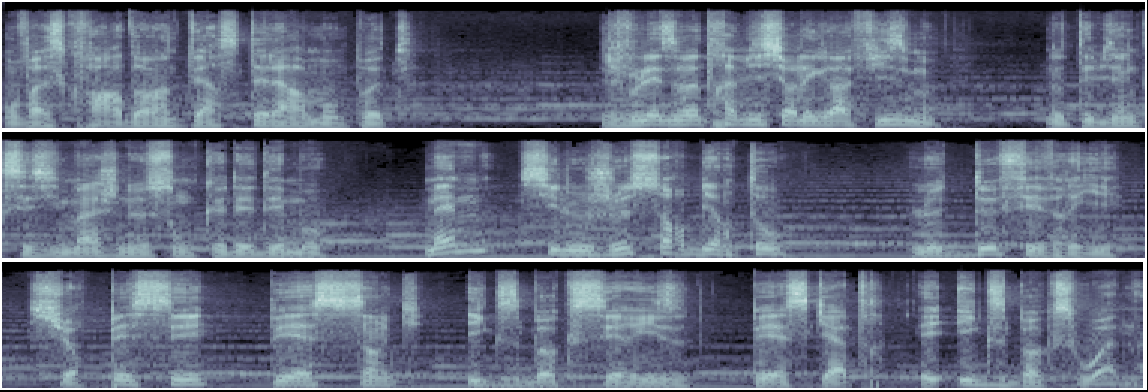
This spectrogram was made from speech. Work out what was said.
On va se croire dans Interstellar, mon pote. Je vous laisse votre avis sur les graphismes. Notez bien que ces images ne sont que des démos. Même si le jeu sort bientôt, le 2 février, sur PC, PS5, Xbox Series, PS4 et Xbox One.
